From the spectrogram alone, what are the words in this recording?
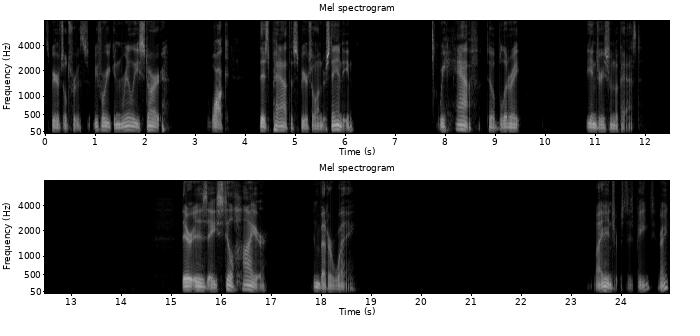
spiritual truths, before you can really start to walk this path of spiritual understanding. We have to obliterate the injuries from the past. There is a still higher and better way. My interest is piqued, right?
